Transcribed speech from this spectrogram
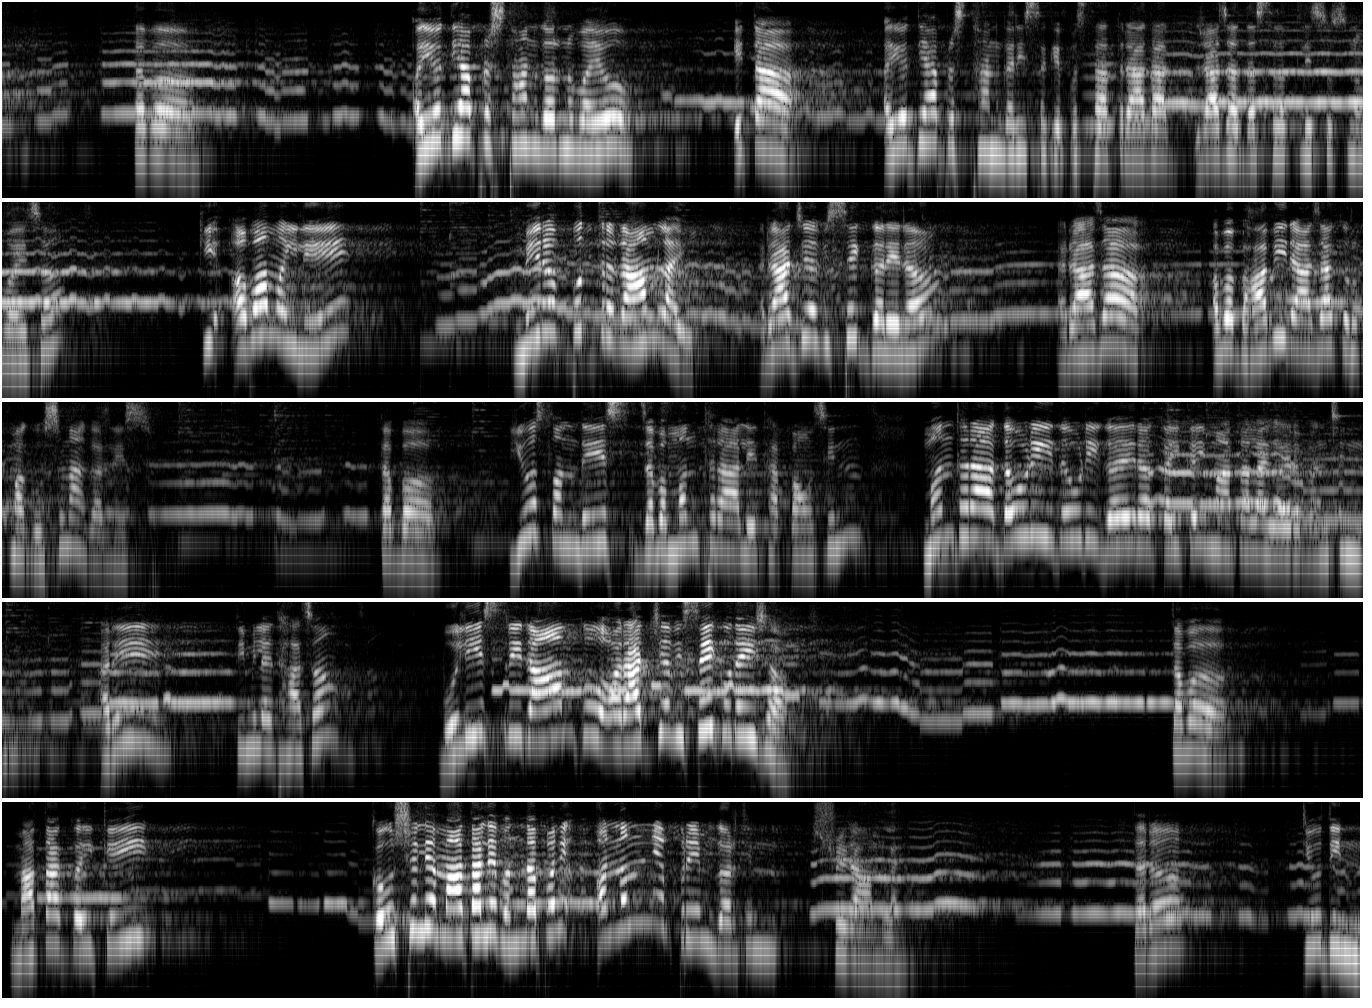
तब अयोध्या प्रस्थान गर्नुभयो। यता अयोध्या प्रस्थान गरिसके पश्चात राधा राजा दशरथले सोच्नुभएछ कि अब मैले मेरो पुत्र रामलाई राज्याभिषेक गरेर राजा अब भावी राजाको रूपमा घोषणा गर्नेछु। तब यो सन्देश जब मन्थराले थाहा पाउँछिन् मन्थरा दौडी दौडी गएर कैकै मातालाई गएर भन्छन् अरे तिमीलाई थाहा छ भोलि श्री रामको राज्याभिषेक हुँदैछ। तब माता कैकै कौशल्य माताले भन्दा पनि अनन्य प्रेम गर्थिन् श्रीरामलाई। तर त्यो दिन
